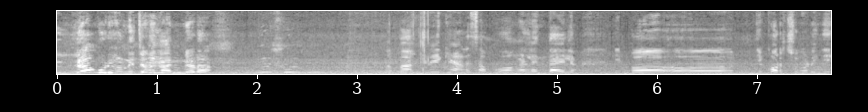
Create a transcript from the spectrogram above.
എല്ലാം കൂടി ഒന്നിച്ചാണ്. കന്നഡ. അപ്പൊ അങ്ങനെയൊക്കെയാണ് സംഭവങ്ങൾ. എന്തായാലും ഇപ്പോ ഇനി കുറച്ചും കൂടി ഇനി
